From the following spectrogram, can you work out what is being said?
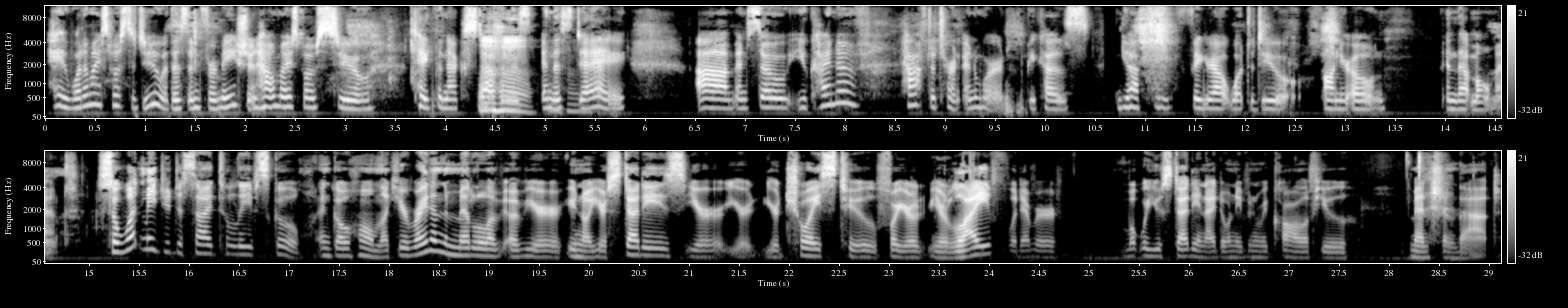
hey, what am I supposed to do with this information? How am I supposed to take the next step in this uh-huh. in this uh-huh. day? Um, and so you kind of have to turn inward because you have to figure out what to do on your own in that moment. So what made you decide to leave school and go home? Like you're right in the middle of, of your you know, your studies, your your your choice to for your your life, whatever what were you studying? I don't even recall if you mentioned that.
